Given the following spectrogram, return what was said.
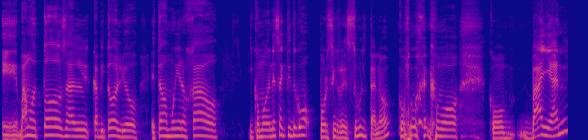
eh, vamos todos al Capitolio, estamos muy enojados. Y como en esa actitud como por si resulta, ¿no? Como, como, como vayan.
